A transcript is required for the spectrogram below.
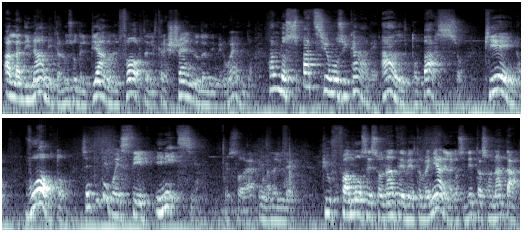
alla dinamica, all'uso del piano, del forte, del crescendo, del diminuendo, allo spazio musicale, alto, basso, pieno, vuoto. Sentite questi inizi. Questa è una delle più famose sonate beethoveniane, la cosiddetta sonata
